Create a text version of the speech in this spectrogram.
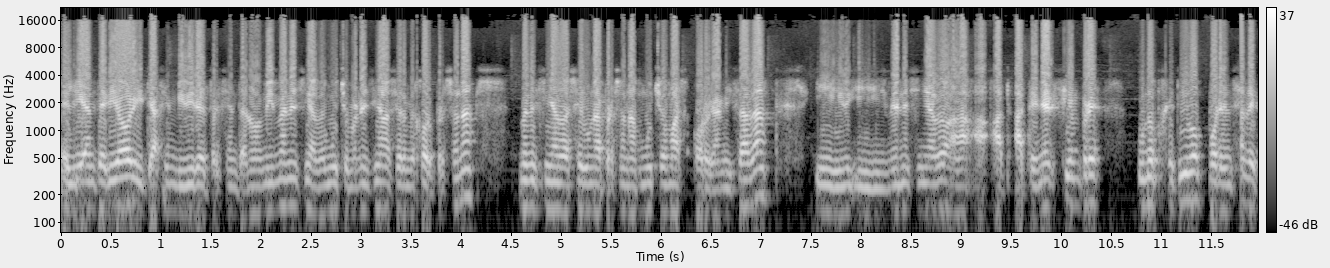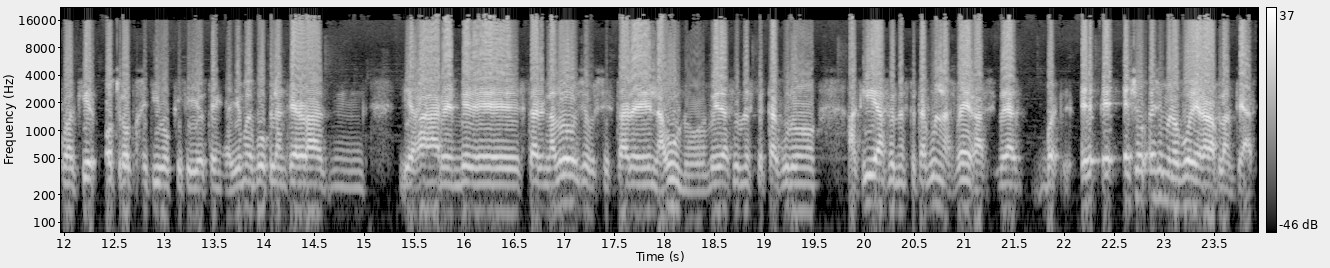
el día anterior y te hacen vivir el presente, ¿no? A mí me han enseñado mucho, me han enseñado a ser mejor persona, me han enseñado a ser una persona mucho más organizada y, y me han enseñado a, a- a tener siempre un objetivo por encima de cualquier otro objetivo que, yo tenga. Yo me puedo plantear ahora, mm, llegar en vez de estar en la 2, yo sé, estar en la 1, en vez de hacer un espectáculo aquí, hacer un espectáculo en Las Vegas. E- e- eso, eso me lo puedo llegar a plantear.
